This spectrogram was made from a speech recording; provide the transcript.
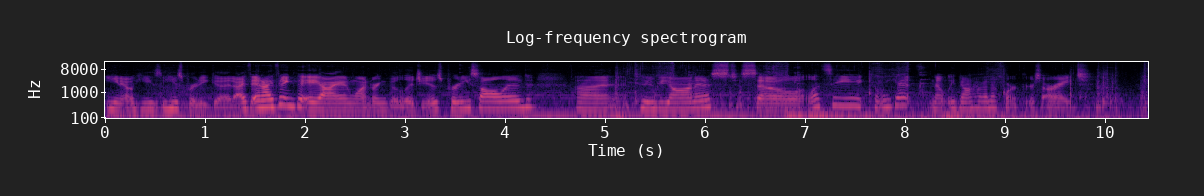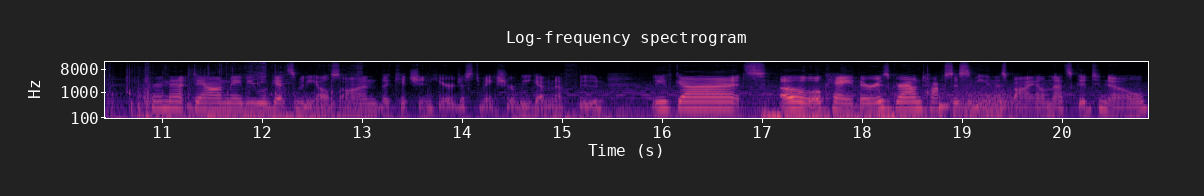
you know, he's he's pretty good. I, and I think the AI in Wandering Village is pretty solid, uh, to be honest. So, let's see, can we get... No, we don't have enough workers, alright. Turn that down, maybe we'll get somebody else on the kitchen here just to make sure we get enough food. We've got... Oh, okay, there is ground toxicity in this biome. That's good to know.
